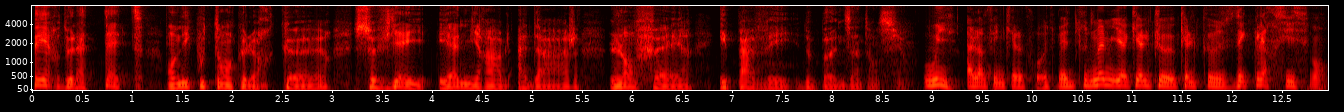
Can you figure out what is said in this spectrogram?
perdent la tête en écoutant que leur cœur, ce vieil et admirable adage, l'enfer est pavé de bonnes intentions. Oui, Alain Finkielkraut, mais tout de même, il y a quelques, quelques éclaircissements.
